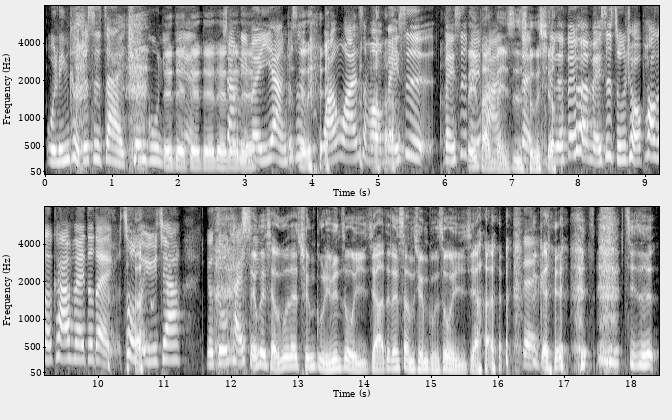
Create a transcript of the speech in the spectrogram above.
我宁可就是在圈谷里面，对对对对，像你们一样，就是玩玩什么美式 美式飞盘、美式足球，对，飞盘美式足球，泡个咖啡，对不对？做个瑜伽。有多开心？谁会想过在圈谷里面做瑜伽，在那上圈谷做瑜伽？对，就感觉其实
